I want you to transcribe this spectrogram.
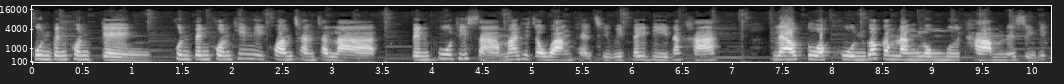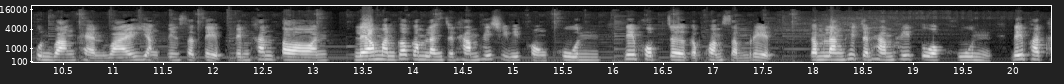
คุณเป็นคนเก่ง คุณเป็นคนที่มีความชันฉลาด เป็นผู้ที่สามารถที่จะวางแผนชีวิตได้ดีนะคะ แล้วตัวคุณก็กำลังลงมือทำในสิ่งที่คุณวางแผนไว้อย่างเป็นสเต็ปเป็นขั้นตอน แล้วมันก็กำลังจะทำให้ชีวิตของคุณ ได้พบเจอกับความสำเร็จกำลังที่จะทำให้ตัวคุณได้พัฒ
